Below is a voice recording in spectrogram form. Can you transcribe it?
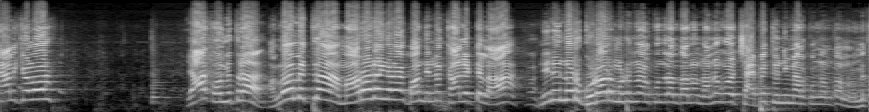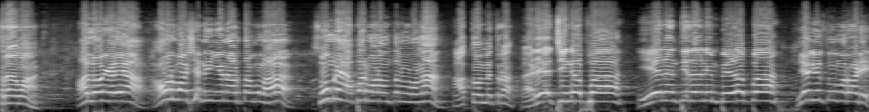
ಮ್ಯಾಲ ಕೇಳು. ಯಾಕೋ ಮಿತ್ರ? ಅಲ್ಲೋ ಮಿತ್ರ ಮಾರೋಡ ಅಂಗಡಿಯಾಗ ಬಂದು ಇನ್ನ ಕಾಲಿಟ್ಟಿಲ್ಲ ನಿನಗೆ ನೋಡ್ರಿ ಗುಡಾರ ಮುಟ್ರ ಮೇಲೆ ಕುಂದ್ರ ಅಂತಾನು ನನಗೂ ಚಾಪಿ ತುನಿ ಮೇಲೆ ಕುಂದಂತಾನು ಮಿತ್ರ ಅವ. ಅಲ್ಲೋ ಗೆಳೆಯ ಅವ್ರ ಭಾಷೆ ನಿಂಗೆ ಏನು ಅರ್ಥ ಆಗೋಲ್ಲ? ಸುಮ್ಮನೆ ವ್ಯಾಪಾರ ಅಂತ ನೋಡೋಣ. ಆತೋ ಮಿತ್ರ. ಅರೆ ಚಿಂಗಪ್ಪ ಏನಂತಿದ ನಿಮ್ ಬೀಳಪ್ಪ? ಏನಿಲ್ತೋ ಮಾರ್ವಾಡಿ?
